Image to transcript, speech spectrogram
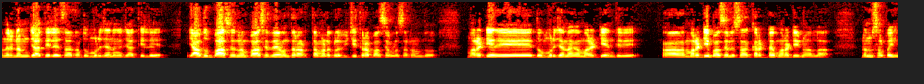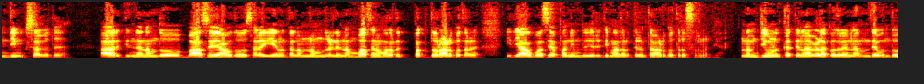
ಅಂದ್ರೆ ನಮ್ಮ ಜಾತಿಲಿ ಸರ್ ನಮ್ಮ ಮೂರು ಜನ ಜಾತಿಲಿ, ಯಾವ್ದು ಭಾಷೆ ನಮ್ಮ ಭಾಷೆದೇ ಒಂಥರ ಅರ್ಥ ಮಾಡ್ಕೊಳ್ಳೋ ವಿಚಿತ್ರ ಭಾಷೆಗಳು ಸರ್ ನಮ್ದು. ಮರಾಠಿ ದೊಂಬರು ಜನಾಗ ಮರಾಠಿ ಅಂತೀವಿ. ಮರಾಠಿ ಭಾಷೆಲಿ ಸಹ ಕರೆಕ್ಟಾಗಿ ಮರಾಠಿನೂ ಅಲ್ಲ. ನಮ್ಗೆ ಸ್ವಲ್ಪ ಹಿಂದಿ ಮಿಕ್ಸ್ ಆಗುತ್ತೆ. ಆ ರೀತಿಯಿಂದ ನಮ್ದು ಭಾಷೆ ಯಾವುದು ಸರಿ ಏನು ಅಂತ ನಮ್ಮ ನಮ್ದ್ರಲ್ಲಿ ನಮ್ಮ ಭಾಷೆನ ಮಾತಾಡ್ತಾರೆ ಪಕ್ಕದವ್ರು ಆಡ್ಕೋತಾರೆ. ಇದು ಯಾವ ಭಾಷೆ ಅಪ್ಪ ನಿಮ್ದು ಈ ರೀತಿ ಮಾತಾಡ್ತೀರಿ ಅಂತ ಆಡ್ಕೋತಾರೆ ಸರ್ ನನಗೆ ನಮ್ಮ ಜೀವನದ ಕತೆ ನಾವು ಹೇಳಕ್ ಹೋದ್ರೆ ನಮ್ದೇ ಒಂದು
